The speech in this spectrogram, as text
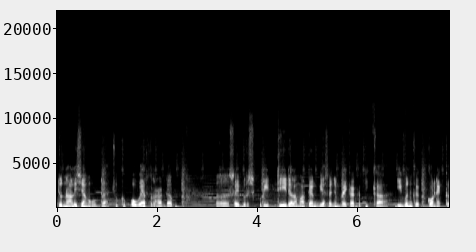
jurnalis yang udah cukup aware terhadap uh, cyber security dalam artian biasanya mereka ketika even ke connect ke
